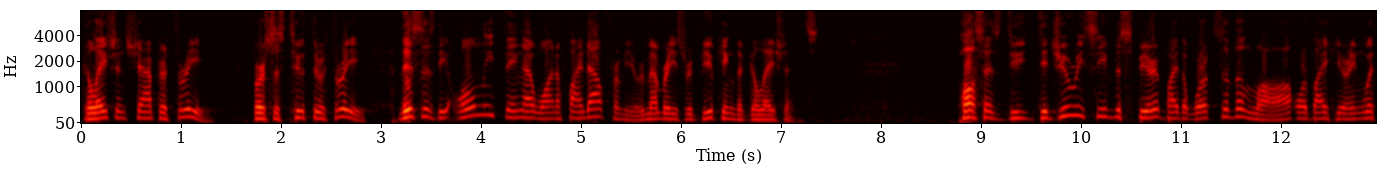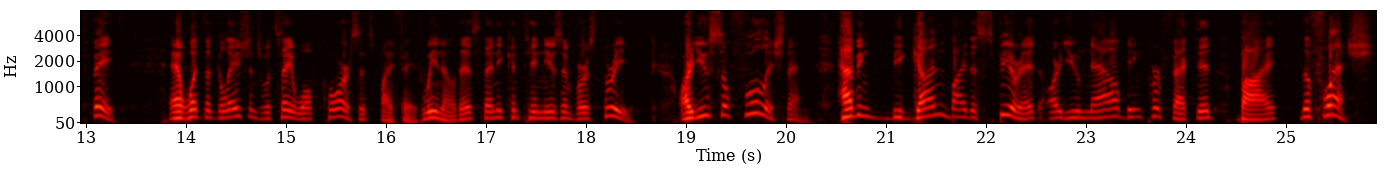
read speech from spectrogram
Galatians chapter 3, verses 2 through 3. This is the only thing I want to find out from you. Remember, he's rebuking the Galatians. Paul says, Did you receive the Spirit by the works of the law or by hearing with faith? And what the Galatians would say, well, of course it's by faith. We know this. Then he continues in verse 3. Are you so foolish then? Having begun by the Spirit, are you now being perfected by the flesh?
